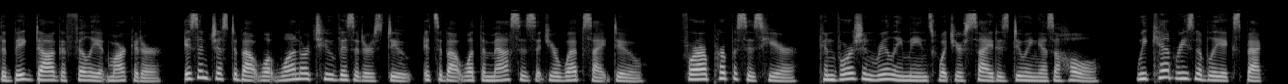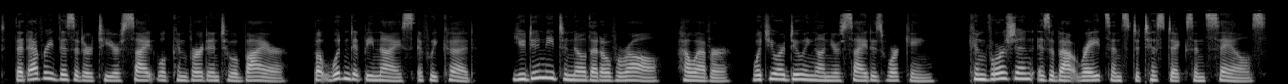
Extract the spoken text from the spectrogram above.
the big dog affiliate marketer, isn't just about what one or two visitors do, it's about what the masses at your website do. For our purposes here, conversion really means what your site is doing as a whole. We can't reasonably expect that every visitor to your site will convert into a buyer, but wouldn't it be nice if we could? You do need to know that overall, however, what you are doing on your site is working. Conversion is about rates and statistics and sales,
